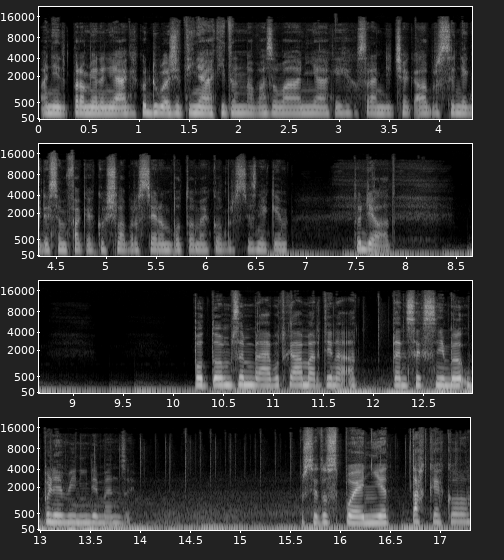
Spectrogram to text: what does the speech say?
Ani pro mě není nějak jako důležitý nějaký to navazování nějakých jako srandiček, ale prostě někdy jsem fakt jako šla prostě jenom potom jako prostě s někým to dělat. Potom jsem právě potkala Martina a ten sex s ním byl úplně v jiný dimenzi prostě to spojení je tak jako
